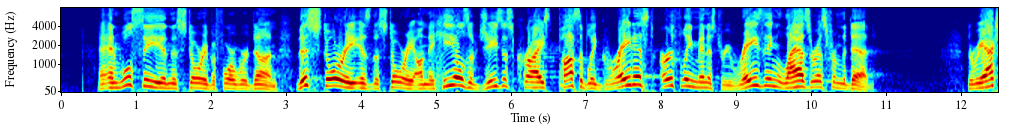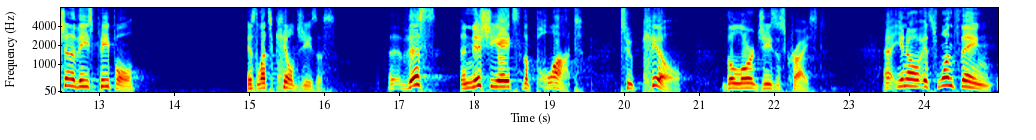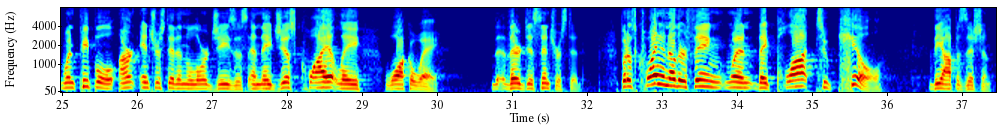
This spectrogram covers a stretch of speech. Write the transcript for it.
And we'll see in this story before we're done. This story is the story on the heels of Jesus Christ, possibly greatest earthly ministry, raising Lazarus from the dead. The reaction of these people is let's kill Jesus. This initiates the plot to kill the Lord Jesus Christ. Uh, you know, it's one thing when people aren't interested in the Lord Jesus and they just quietly walk away. They're disinterested. But it's quite another thing when they plot to kill the opposition.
